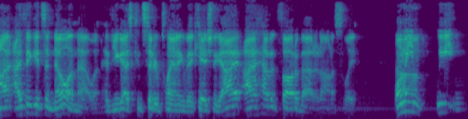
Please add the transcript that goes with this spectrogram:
I, I, think it's a no on that one. Have you guys considered planning a vacation? I, I haven't thought about it honestly. I mean, we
